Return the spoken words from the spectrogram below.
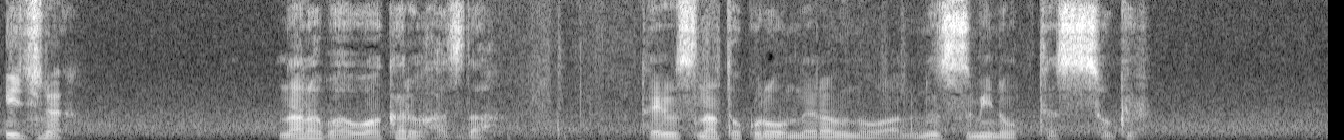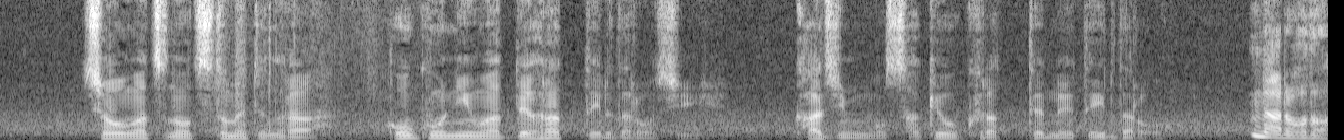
年。ならば分かるはずだ。手薄なところを狙うのは盗みの鉄則。正月の勤めてなら奉公人は出払っているだろうし家人も酒を食らって寝ているだろう。なるほど。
